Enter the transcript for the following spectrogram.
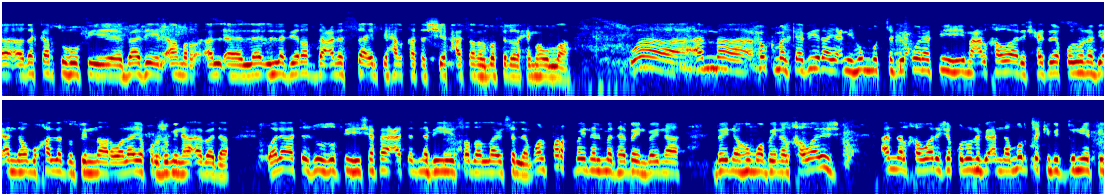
آه، ذكرته في بادئ الأمر ال- ال- الذي رد على السائل في حلقة الشيخ حسن البصري رحمه الله. وأما حكم الكبيرة يعني هم متفقون فيه مع الخوارج حيث يقولون بأنه مخلد في النار ولا يخرج منها أبدا ولا تجوز فيه شفاعة النبي صلى الله عليه وسلم. والفرق بين المذهبين بين بينهم وبين الخوارج أن الخوارج يقولون بأن مرتكب الدنيا في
